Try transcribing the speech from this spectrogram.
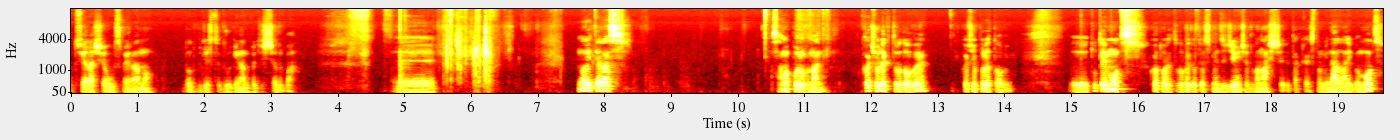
otwiera się o 8 rano do 22 na 22. Yy. No i teraz samo porównanie. Kocioł elektrodowy, kocioł peletowy. Yy, Tutaj moc kotła elektrodowego to jest między 9 a 12, taka jest nominalna jego moc.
